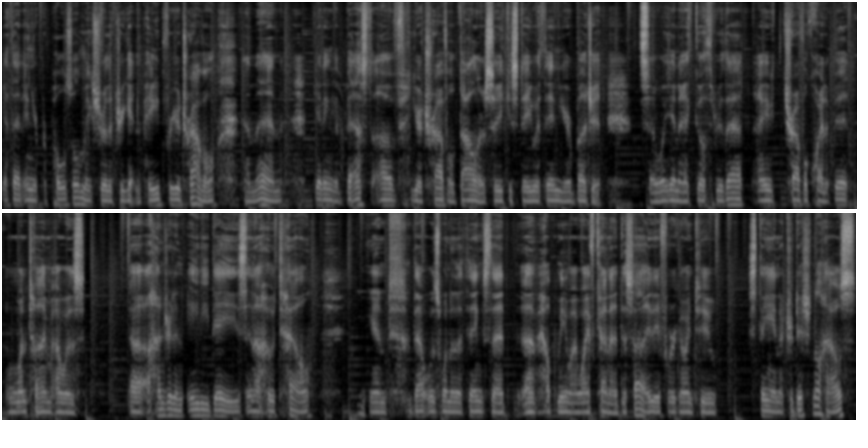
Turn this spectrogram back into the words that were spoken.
get that in your proposal, make sure that you're getting paid for your travel, and then getting the best of your travel dollars so you can stay within your budget. So we're gonna go through that. I travel quite a bit. One time I was uh, 180 days in a hotel, and that was one of the things that uh, helped me and my wife kind of decide if we're going to stay in a traditional house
